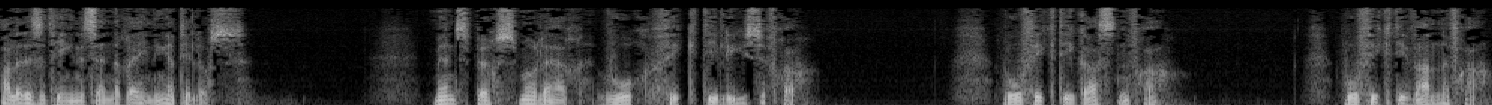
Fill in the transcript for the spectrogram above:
Alle disse tingene sender regninger til oss. Men spørsmålet er hvor fikk de lyset fra? Hvor fikk de gassen fra? Hvor fikk de vannet fra?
